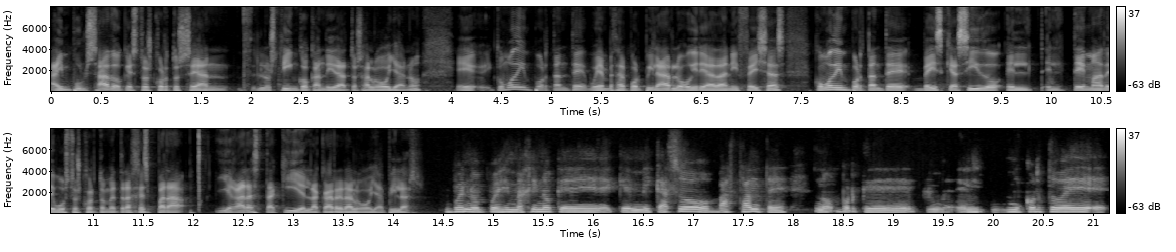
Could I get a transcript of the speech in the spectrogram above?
ha impulsado que estos cortos sean los cinco candidatos al Goya, ¿no? Eh, ¿Cómo de importante, voy a empezar por Pilar, luego iré a Dani Feixas. ¿Cómo de importante veis que ha sido el, el tema de vuestros cortometrajes para llegar hasta aquí en la carrera al Goya, Pilar? Bueno, pues imagino que, que, en mi caso bastante, ¿no? Porque mi corto es,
